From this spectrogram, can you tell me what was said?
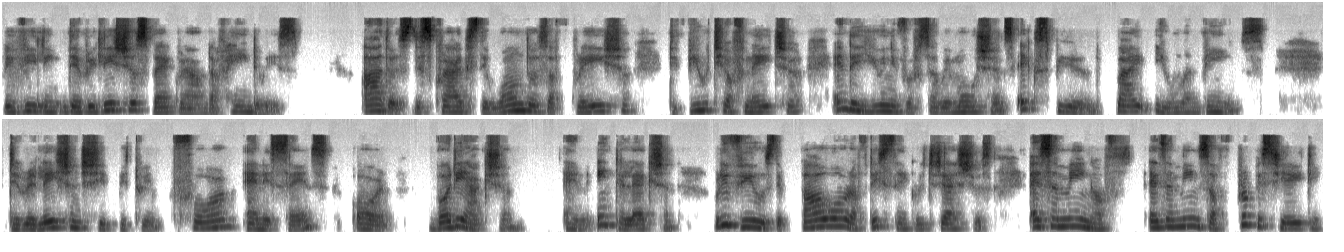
revealing the religious background of Hinduism. Others describes the wonders of creation, the beauty of nature, and the universal emotions experienced by human beings. The relationship between form and essence, or body action, and intellection reveals the power of these sacred gestures as a, mean of, as a means of propitiating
